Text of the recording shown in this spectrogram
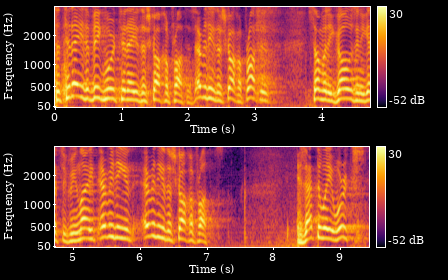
So today, the big word today is hashgacha pratis. Everything is hashgacha pratis. Somebody goes and he gets a green light. Everything is everything is hashgacha pratis. Is that the way it works?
